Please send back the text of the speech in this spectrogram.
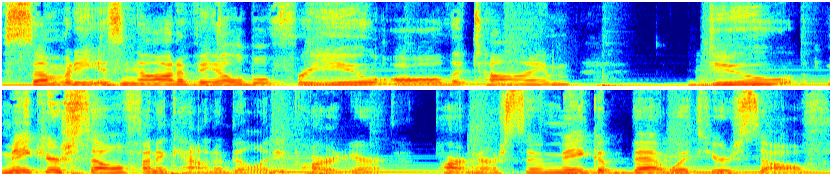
somebody is not available for you all the time, do make yourself an accountability partner. Partner. So make a bet with yourself.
